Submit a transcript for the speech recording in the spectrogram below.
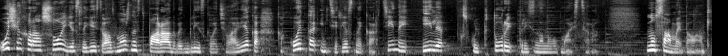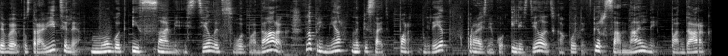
Очень хорошо, если есть возможность порадовать близкого человека какой-то интересной картиной или скульптурой признанного мастера. Но самые талантливые поздравители могут и сами сделать свой подарок, например, написать портрет к празднику или сделать какой-то персональный подарок,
